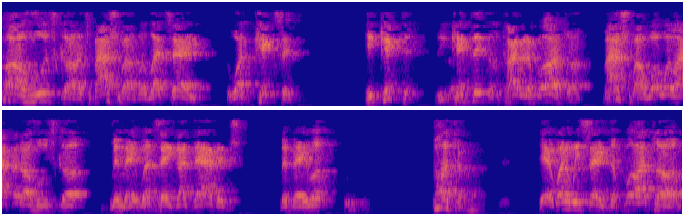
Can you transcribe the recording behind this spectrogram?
ha huska, it's mashma. But let's say the one kicks it, he kicked it, he kicked it. Taiva the boata, mashma. What will happen to huska? Let's say got damaged. Mimela. Butter. Yeah, what do we say? The butter,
